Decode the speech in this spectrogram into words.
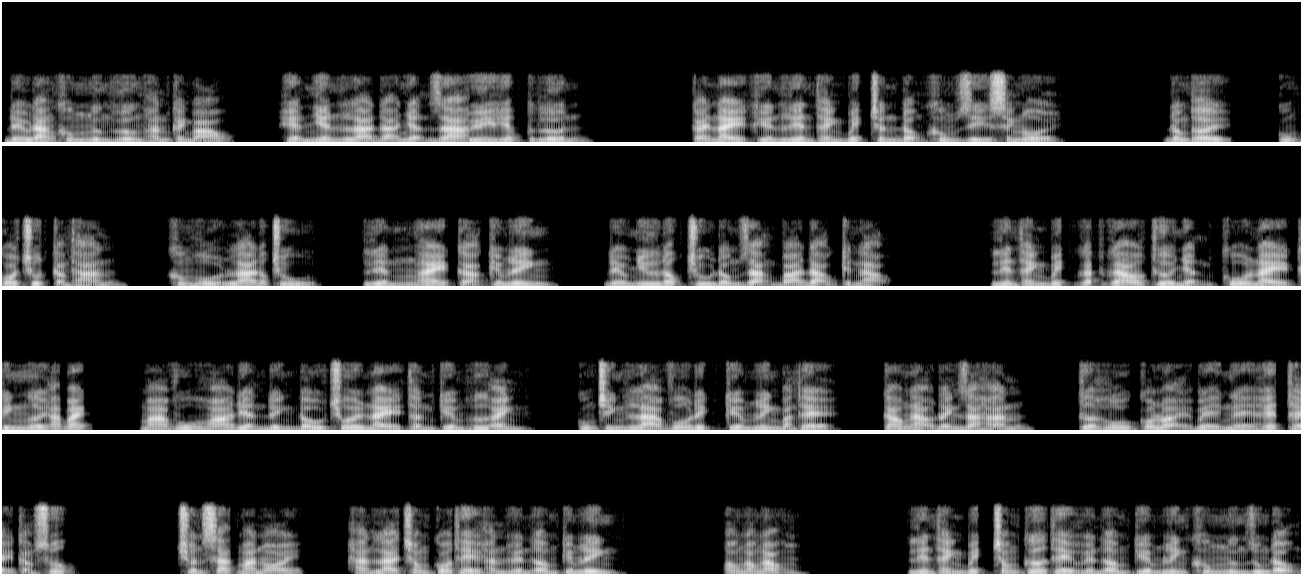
đều đang không ngừng hướng hắn cảnh báo hiện nhiên là đã nhận ra uy hiếp cực lớn. Cái này khiến liên thành bích chấn động không gì sánh nổi. Đồng thời, cũng có chút cảm thán, không hổ là đốc chủ, liền ngay cả kiếm linh, đều như đốc chủ đồng dạng bá đạo kiệt nạo liên thành bích gắt gao thừa nhận cố này kinh người áp bách, mà vũ hóa điện đỉnh đầu trôi này thần kiếm hư ảnh, cũng chính là vô địch kiếm linh bản thể, cao ngạo đánh giá hắn, tựa hồ có loại bệ nghệ hết thể cảm xúc. Chuẩn xác mà nói hẳn là trong cơ thể hắn huyền âm kiếm linh. Ông ngong ngong liên thành bích trong cơ thể huyền âm kiếm linh không ngừng rung động,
